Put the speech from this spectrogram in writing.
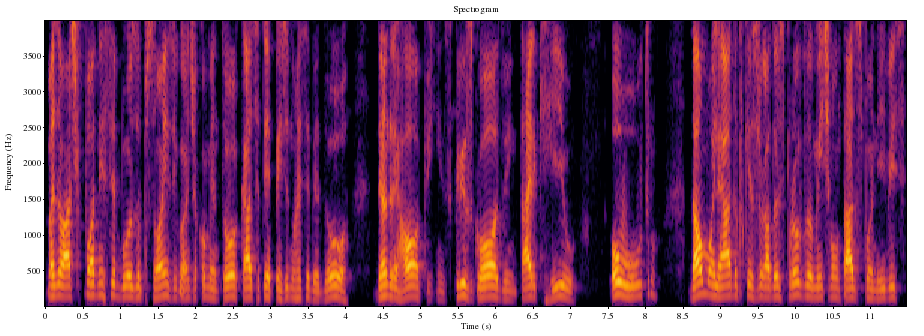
Mas eu acho que podem ser boas opções, igual a gente já comentou, caso você tenha perdido um recebedor, DeAndre Hopkins, Chris Godwin, Tyreek Hill ou outro, dá uma olhada, porque esses jogadores provavelmente vão estar disponíveis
